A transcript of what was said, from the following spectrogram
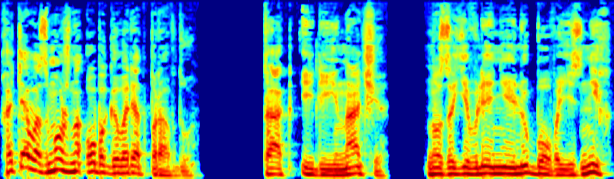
хотя, возможно, оба говорят правду. Так или иначе, но заявление любого из них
